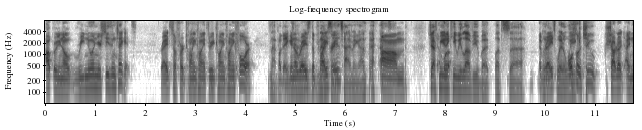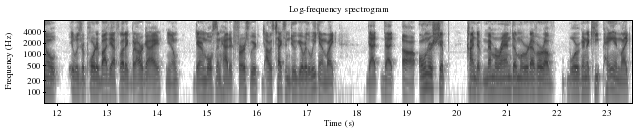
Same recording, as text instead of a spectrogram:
up or you know renewing your season tickets, right? So for 2023, 2024, Not are they going to raise the Not prices? great timing on that. Um, Jeff well- we love you, but let's uh, let's wait a week. Also, too, shout out. I know it was reported by the Athletic, but our guy, you know, Darren Wolfson had it first. We were, I was texting Doogie over the weekend, like that that uh, ownership kind of memorandum or whatever of we're gonna keep paying. Like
